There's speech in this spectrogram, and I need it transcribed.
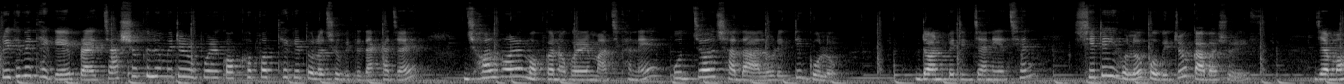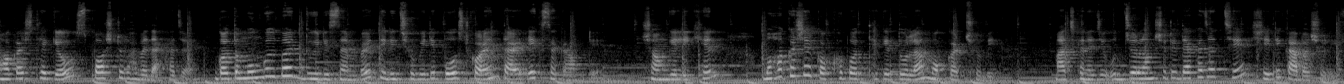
পৃথিবী থেকে প্রায় চারশো কিলোমিটার উপরে কক্ষপথ থেকে তোলা ছবিতে দেখা যায়, ঝলমলে মক্কানগরের মাঝখানে উজ্জ্বল সাদা আলোর একটি গোলক। ডন পেটিট জানিয়েছেন, সেটাই হলো পবিত্র কাবা শরীফ। যা মহাকাশ থেকেও স্পষ্টভাবে দেখা যায়। গত মঙ্গলবার দুই ডিসেম্বর তিনি ছবিটি পোস্ট করেন তার এক্স অ্যাকাউন্টে সঙ্গে লিখেন, মহাকাশের কক্ষপথ থেকে তোলা মক্কার ছবি। মাঝখানে যে উজ্জ্বল অংশটি দেখা যাচ্ছে, সেটি কাবা শরীফ,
